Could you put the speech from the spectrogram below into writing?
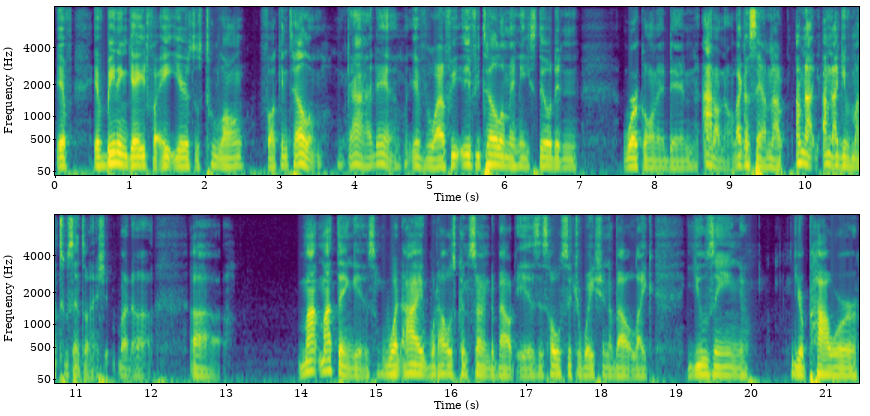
if if being engaged for eight years was too long, fucking tell him. God damn. If well, if you if you tell him and he still didn't work on it, then I don't know. Like I say, I'm not I'm not I'm not giving my two cents on that shit. But uh uh my my thing is what I what I was concerned about is this whole situation about like using your power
